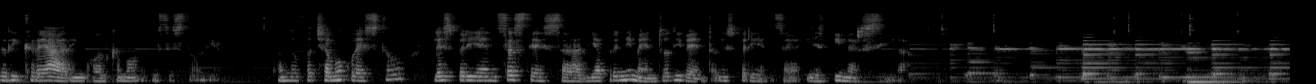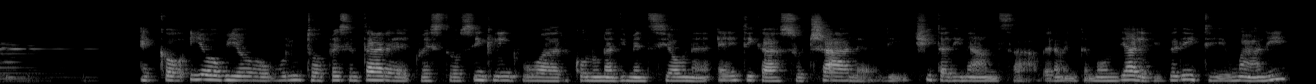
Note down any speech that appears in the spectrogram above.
ricreare in qualche modo queste storie. Quando facciamo questo l'esperienza stessa di apprendimento diventa un'esperienza immersiva. Ecco, io vi ho voluto presentare questo ThinkLink VR con una dimensione etica, sociale, di cittadinanza veramente mondiale, di diritti umani,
